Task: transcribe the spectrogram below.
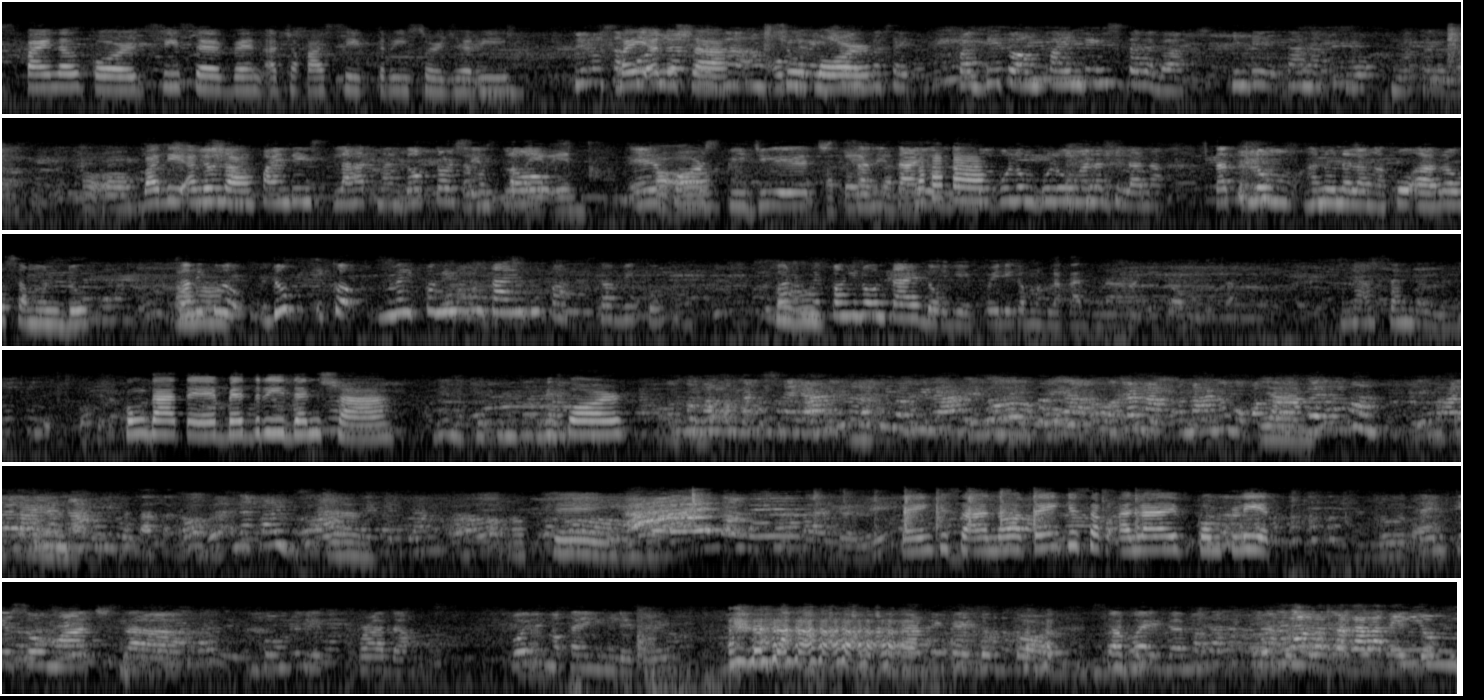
Spinal cord C7 at saka C3 surgery. Pero sa May ano siya, tumor. kasi pag dito ang findings talaga, hindi ka na-walk na talaga. Oo. Bali ano Yun siya? ang findings lahat ng doctor, Tapos Simplo, patayuin. Air Oo. Force, PGH, na. Nakaka- nagbubulong-bulungan na sila na tatlong ano na lang ako araw sa mundo. Sabi ko, Dok, ikaw, may Panginoon tayo, Dok ah. Sabi ko, parang may Panginoon tayo, Dok. Sige, pwede ka maglakad na ikaw mag-isa. Naasan na yun. Kung dati bedridden siya before Yan. Yan. Okay. You sa ano, thank you sa Alive Complete. So, thank you so much sa complete product. Pwede makayong libre. Pagdating kay doktor. Sabay ganun. Pwede naman makarating yung,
